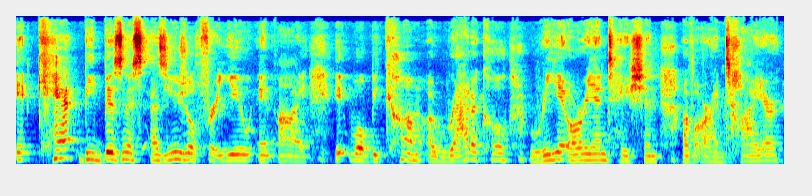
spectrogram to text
It can't be business as usual for you and I. It will become a radical reorientation of our entire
